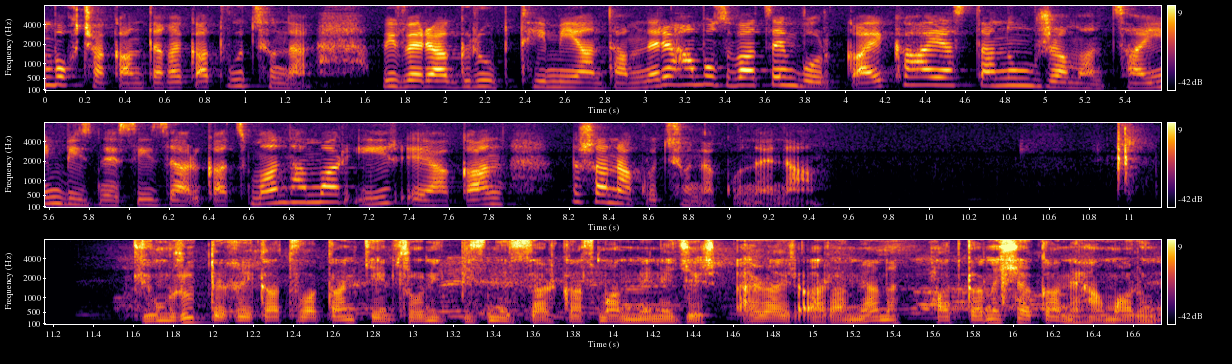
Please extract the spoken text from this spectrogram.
ամբողջական տեղեկատվությունը։ Vivera Group թիմի անդամները համոզված են, որ կայքը Հայաստանում ժամանցային բիզնեսի զարգացման համար իր էական նշանակությունը կունենա։ Գյումրու տեղեկատվական կենտրոնի բիզնես զարգացման մենեջեր Հրայր Արամյանը հատկանշական է համարում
